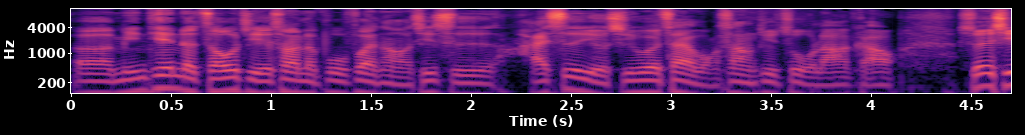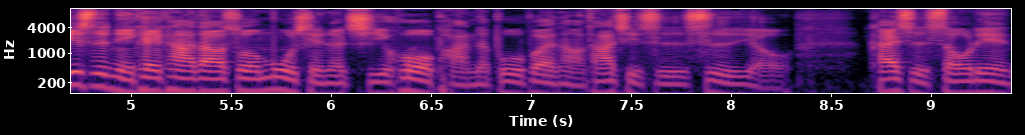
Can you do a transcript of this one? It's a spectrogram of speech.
呃，明天的周结算的部分哦，其实还是有机会再往上去做拉高。所以其实你可以看到说，目前的期货盘的部分哈，它其实是有开始收敛。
